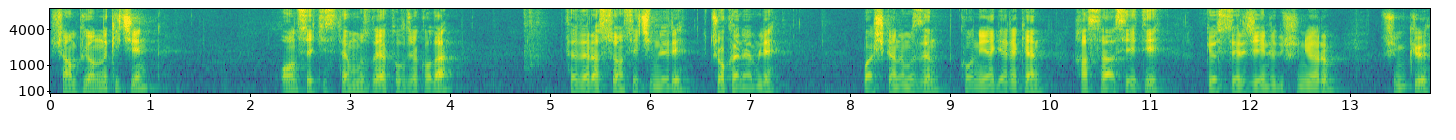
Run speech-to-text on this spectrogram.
şampiyonluk için 18 Temmuz'da yapılacak olan federasyon seçimleri çok önemli. Başkanımızın konuya gereken hassasiyeti göstereceğini düşünüyorum. Çünkü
